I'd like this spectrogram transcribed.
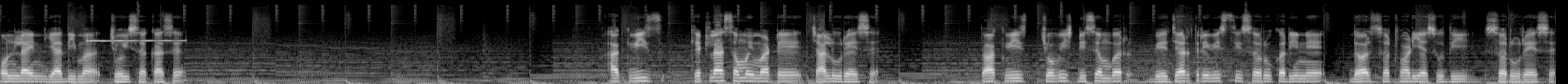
ઓનલાઈન યાદીમાં જોઈ શકાશે. આ ક્વિઝ કેટલા સમય માટે ચાલુ રહેશે? તો આ ક્વિઝ ચોવીસ ડિસેમ્બર બે હજાર ત્રેવીસથી શરૂ કરીને દસ અઠવાડિયા સુધી શરૂ રહેશે.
